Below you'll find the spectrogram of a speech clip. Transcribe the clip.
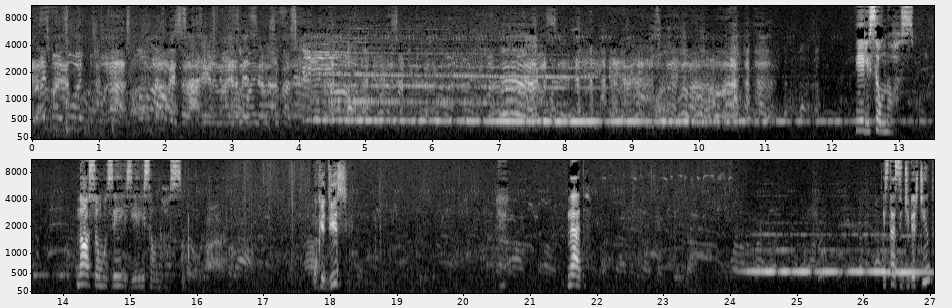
traz mais um aí pro churrasco. Vamos ver mais. Eles são nós. Nós somos eles e eles são nós. O que disse? Nada. Está se divertindo?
